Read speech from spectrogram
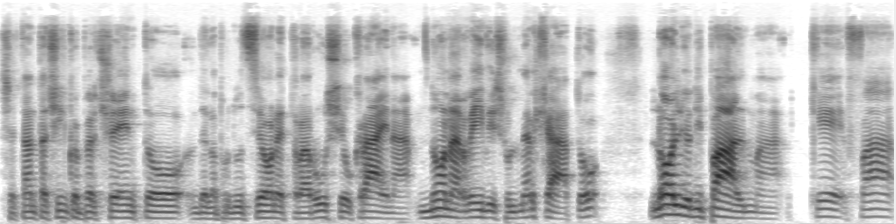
75% della produzione tra Russia e Ucraina non arrivi sul mercato, l'olio di palma che fa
